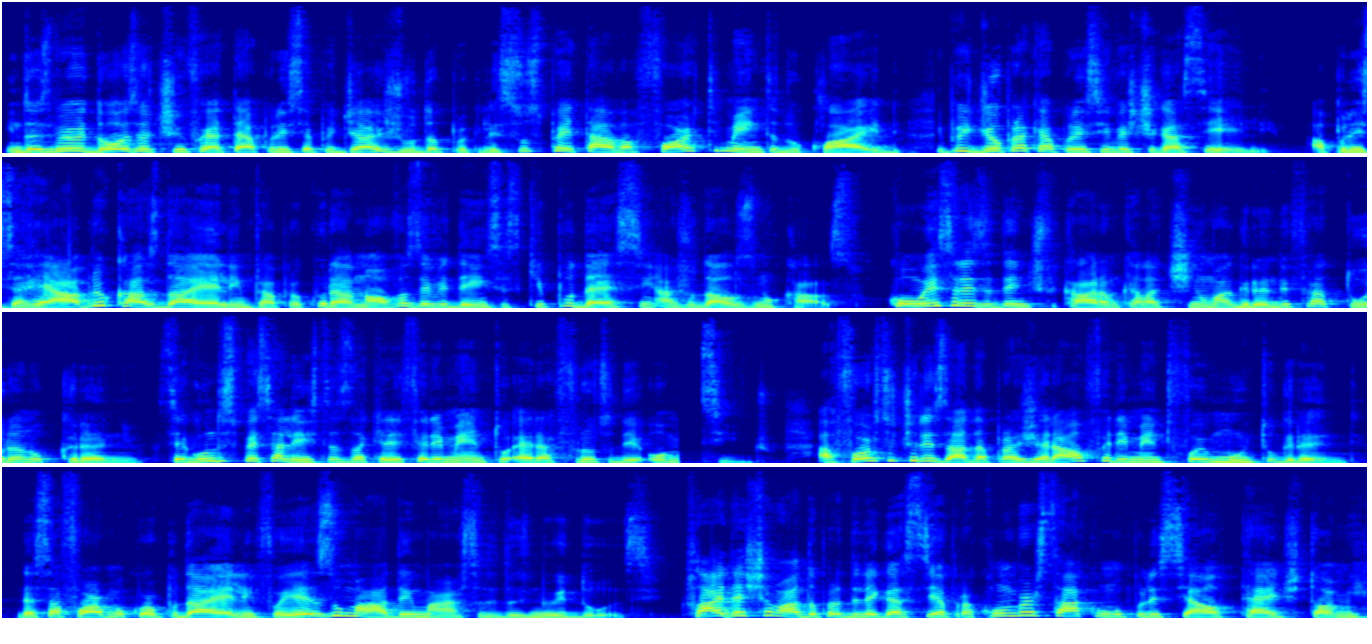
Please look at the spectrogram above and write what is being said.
Em 2012, o Tim foi até a polícia pedir ajuda porque ele suspeitava fortemente do Clyde e pediu para que a polícia investigasse ele. A polícia reabre o caso da Ellen para procurar novas evidências que pudessem ajudá-los no caso. Com isso, eles identificaram que ela tinha uma grande fratura no crânio. Segundo especialistas, aquele ferimento era fruto de homicídio. A força utilizada para gerar o ferimento foi muito grande. Dessa forma, o corpo da Ellen foi exumado em março de 2012. Clyde é chamado para a delegacia para conversar com o policial Ted Tommy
